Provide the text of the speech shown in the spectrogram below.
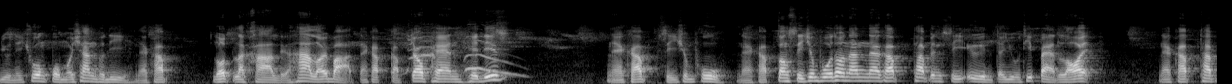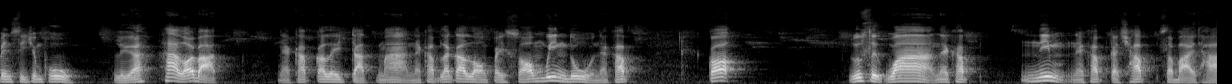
อยู่ในช่วงโปรโมชั่นพอดีนะครับ ลดราคาเหลือ 500 บาทนะครับกับเจ้าแพนเฮดิสนะครับสีชมพูนะครับต้องสีชมพูเท่านั้นนะครับ ถ้าเป็นสีอื่นจะอยู่ที่ 800นะครับถ้าเป็นสีชมพูเหลือ 500 บาทนะครับก็เลยจัดมานะครับแล้วก็ลองไปซ้อมวิ่งดูนะครับ ก็รู้สึกว่านะครับ นิ่มนะครับกระชับสบายเท้า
